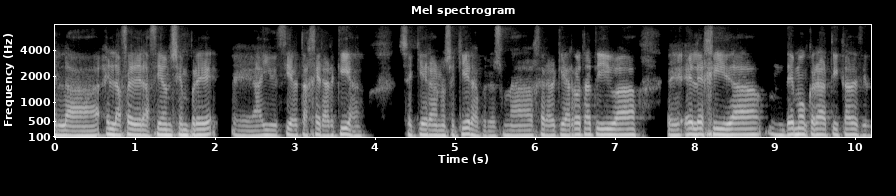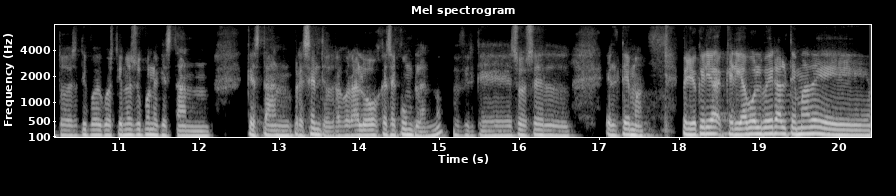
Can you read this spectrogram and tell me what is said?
en, la, en, la, federación siempre eh, hay cierta jerarquía se quiera o no se quiera, pero es una jerarquía rotativa, eh, elegida, democrática, es decir, todo ese tipo de cuestiones supone que están, que están presentes, otra cosa luego que se cumplan, ¿no? Es decir, que eso es el, tema. Pero yo quería, quería volver al tema de,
